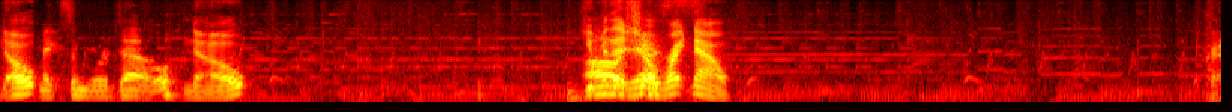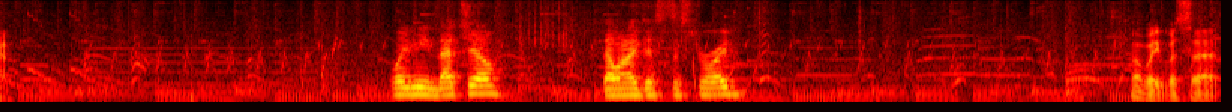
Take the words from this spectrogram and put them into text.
no, make some more dough. no. You Give me Oh, that shell right now. What do you mean that Joe? That one I just destroyed? Oh wait, what's that?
